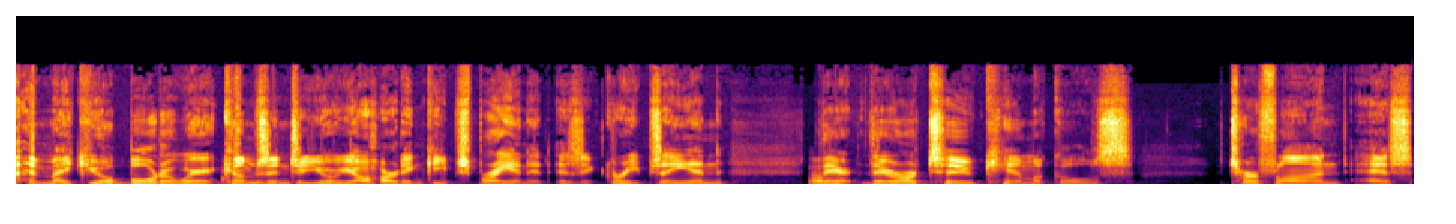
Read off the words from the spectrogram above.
and make you a border where it comes into your yard and keep spraying it as it creeps in. There, there are two chemicals, Turflon es-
